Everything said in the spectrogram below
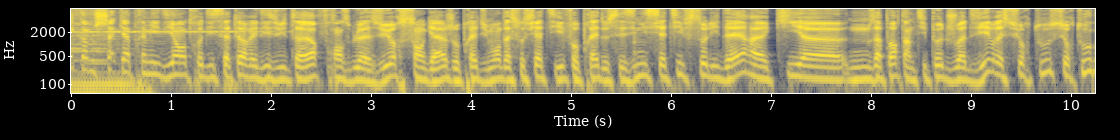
Et comme chaque après-midi entre 17h et 18h, France Bleu Azur s'engage auprès du monde associatif, auprès de ces initiatives solidaires euh, qui euh, nous apportent un petit peu de joie de vivre et surtout, surtout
